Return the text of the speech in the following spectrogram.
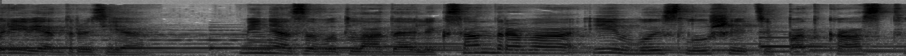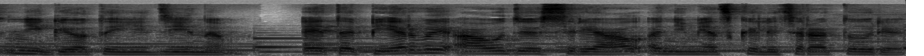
Привет, друзья! Меня зовут Лада Александрова, и вы слушаете подкаст «Не Гёте единым». Это первый аудиосериал о немецкой литературе,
